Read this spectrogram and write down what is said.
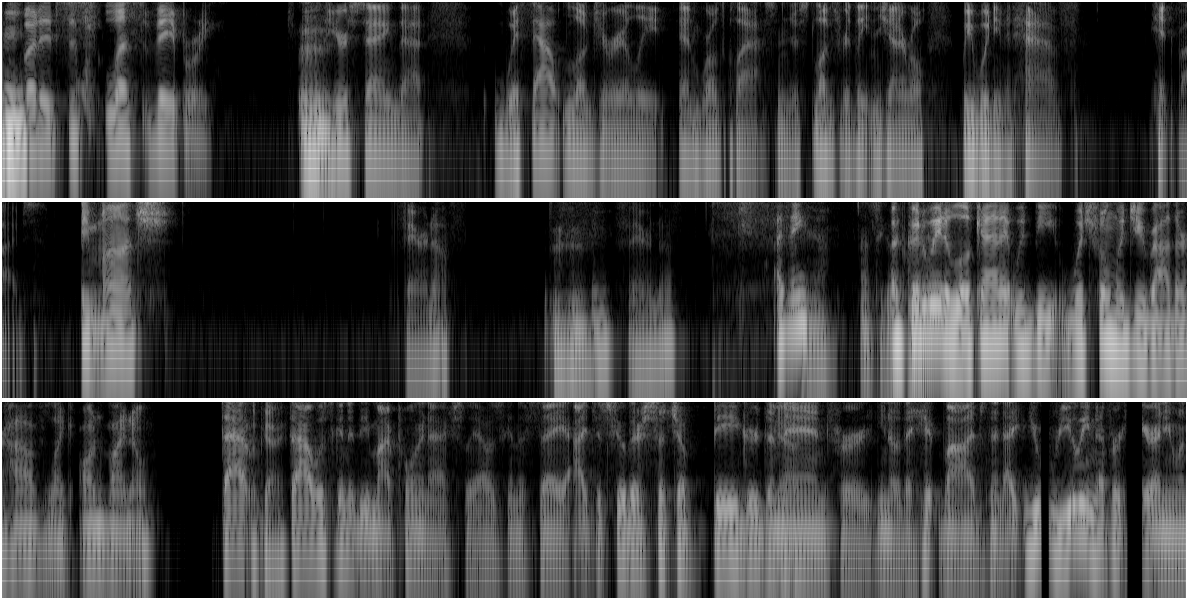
Mhm. but it's just less vapory. So Mhm. you're saying that without luxury elite and world class and just luxury elite in general, we wouldn't even have hit vibes. Pretty much. Fair enough. Mhm. Fair enough. I think Yeah, that's a good, a good way to look at it would be which one would you rather have like on vinyl? That Okay. that was going to be my point. Actually, I was going to say I just feel there's such a bigger demand for you know the hit vibes than I, you really never hear anyone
